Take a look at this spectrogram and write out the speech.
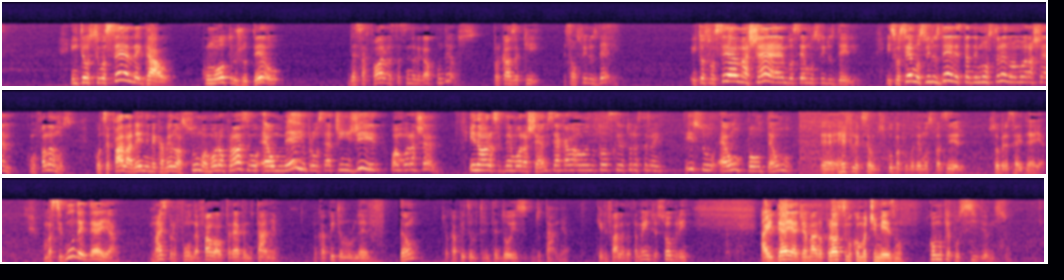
Então, se você é legal com outro judeu, dessa forma está sendo legal com Deus, por causa que são os filhos dele. Então, se você ama Hashem, você ama os filhos dele. E se você ama os filhos dele, está demonstrando o amor a Hashem, como falamos. Quando você fala Arene me cabelo assumo, amor ao próximo, é o meio para você atingir o amor a Hashem. E na hora que você tem amor a Hashem, você acaba amando todas as criaturas também. Isso é um ponto, é uma é, reflexão, desculpa, que podemos fazer sobre essa ideia. Uma segunda ideia mais profunda, fala o Alter no Tânia, no capítulo Lev, que é o capítulo 32 do Tânia, que ele fala exatamente sobre a ideia de amar o próximo como a ti mesmo. Como que é possível isso?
